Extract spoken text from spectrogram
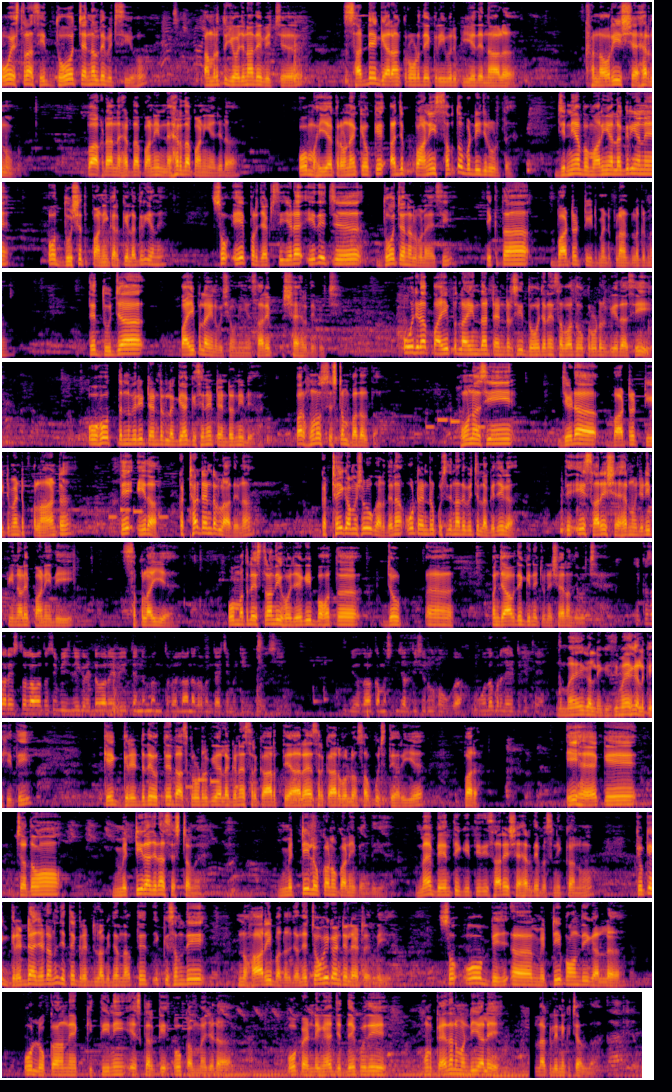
ਉਹ ਇਸ ਤਰ੍ਹਾਂ ਸੀ ਦੋ ਚੈਨਲ ਦੇ ਵਿੱਚ ਸੀ ਉਹ। ਅੰਮ੍ਰਿਤ ਯੋਜਨਾ ਦੇ ਵਿੱਚ 11.5 ਕਰੋੜ ਦੇ ਕਰੀਬ ਰੁਪਏ ਦੇ ਨਾਲ ਖਨੌਰੀ ਸ਼ਹਿਰ ਨੂੰ ਭਾਖੜਾ ਨਹਿਰ ਦਾ ਪਾਣੀ ਨਹਿਰ ਦਾ ਪਾਣੀ ਹੈ ਜਿਹੜਾ ਉਹ ਮੁਹੱਈਆ ਕਰਾਉਣਾ ਕਿਉਂਕਿ ਅੱਜ ਪਾਣੀ ਸਭ ਤੋਂ ਵੱਡੀ ਜ਼ਰੂਰਤ ਹੈ। ਜਿੰਨੀਆਂ ਬਿਮਾਰੀਆਂ ਲੱਗ ਰਹੀਆਂ ਨੇ, ਉਹ ਦੂਸ਼ਿਤ ਪਾਣੀ ਕਰਕੇ ਲੱਗ ਰਹੀਆਂ ਨੇ। ਸੋ ਇਹ ਪ੍ਰੋਜੈਕਟ ਸੀ ਜਿਹੜਾ ਇਹਦੇ 'ਚ ਦੋ ਚੈਨਲ ਬਣਾਏ ਸੀ। ਇੱਕ ਤਾਂ ਵਾਟਰ ਟ੍ਰੀਟਮੈਂਟ ਪਲਾਂਟ ਲੱਗਣਾ ਤੇ ਦੂਜਾ ਪਾਈਪਲਾਈਨ ਵਿਛਾਉਣੀ ਹੈ ਸਾਰੇ ਸ਼ਹਿਰ ਦੇ ਵਿੱਚ। ਉਹ ਜਿਹੜਾ ਪਾਈਪਲਾਈਨ ਦਾ ਟੈਂਡਰ ਸੀ, ਦੋ ਜਣੇ ਸਵਾ ਦੋ ਕਰੋੜ ਰੁਪਏ ਦਾ ਸੀ, ਉਹ ਤਿੰਨ ਵਾਰੀ ਟੈਂਡਰ ਲੱਗਿਆ, ਕਿਸੇ ਨੇ ਟੈਂਡਰ ਨਹੀਂ ਲਿਆ। ਪਰ ਹੁਣ ਉਹ ਸਿਸਟਮ ਬਦਲਤਾ। ਹੁਣ ਅਸੀਂ ਜਿਹੜਾ ਵਾਟਰ ਟ੍ਰੀਟਮੈਂਟ ਪਲਾਂਟ ਤੇ ਇਹਦਾ ਇਕੱਠਾ ਟੈਂਡਰ ਲਾ ਦੇਣਾ, ਇਕੱਠਾ ਹੀ ਕੰਮ ਸ਼ੁਰੂ ਕਰ ਦੇਣਾ, ਉਹ ਟੈਂਡਰ ਕੁਝ ਦਿਨਾਂ ਦੇ ਵਿੱਚ ਲੱਗ ਜਾਏਗਾ। ਤੇ ਇਹ ਸਾਰੇ ਸ਼ਹਿਰ ਨੂੰ ਜਿਹੜੀ ਪੀਣ ਵਾਲੇ ਪਾਣੀ ਦੀ ਸਪਲਾਈ ਹੈ, ਉਹ ਮਤਲਬ ਇਸ ਤਰ੍ਹਾਂ ਦੀ ਹੋ ਜਾਏਗੀ, ਬਹੁਤ ਜੋ ਪੰਜਾਬ ਦੇ ਗਿਨੇ ਚੁਣੇ ਸ਼ਹਿਰਾਂ ਦੇ ਵਿੱਚ ਹੈ। ਇੱਕ ਸਰ, ਇਸ ਤੋਂ ਇਲਾਵਾ ਤੁਸੀਂ ਬਿਜਲੀ ਗ੍ਰਿਡ ਬਾਰੇ ਵੀ ਤਿੰਨ ਮੰਥ ਪਹਿਲਾਂ ਨਗਰ ਪੰਚਾਇਤ 'ਚ ਮੀਟਿੰਗ ਹੋਈ ਸੀ। ਵੀ ਉਹਦਾ ਕੰਮ ਸ਼- ਜਲਦੀ ਸ਼ੁਰੂ ਹੋਊਗਾ। ਉਹਦਾ ਪ੍ਰੋਜੈਕਟ ਕਿੱਥੇ ਹੈ? ਮੈਂ ਇਹ ਗੱਲ ਨਹੀਂ ਕੀਤੀ ਮੈਂ ਇਹ ਗੱਲ ਕਹੀ ਤੀ ਕਿ ਗ੍ਰਿਡ ਦੇ ਉੱਤੇ 10 ਕਰੋੜ ਰੁਪਇਆ ਲੱਗਣਾ, ਸਰਕਾਰ ਤਿਆਰ ਹੈ, ਸਰਕਾਰ ਵੱਲੋਂ ਸਭ ਕੁਝ ਤਿਆਰੀ ਹੈ, ਪਰ ਇਹ ਹੈ ਕਿ ਜਦੋਂ ਮਿੱਟੀ ਦਾ ਜਿਹੜਾ ਸਿਸਟਮ ਹੈ, ਮਿੱਟੀ ਲੋਕਾਂ ਨੂੰ ਪਾਣੀ ਪੈਂਦੀ ਹੈ। ਮੈਂ ਬੇਨਤੀ ਕੀਤੀ ਸੀ ਸਾਰੇ ਸ਼ਹਿਰ ਦੇ ਵਸਨੀਕਾਂ ਨੂੰ, ਕਿਉਂਕਿ ਗ੍ਰਿਡ ਹੈ ਜਿਹੜਾ ਨਾ, ਜਿੱਥੇ ਗ੍ਰਿਡ ਲੱਗ ਜਾਂਦਾ, ਉੱਥੇ ਇੱਕ ਕਿਸਮ ਦੀ ਨੁਹਾਰ ਹੀ ਬਦਲ ਜਾਂਦੀ ਹੈ 24 ਘੰਟੇ ਲਾਈਟ ਰਹਿੰਦੀ ਹੈ। ਸੋ ਉਹ ਬਿਜ- ਮਿੱਟੀ ਪਾਉਣ ਦੀ ਗੱਲ ਉਹ ਲੋਕਾਂ ਨੇ ਕੀਤੀ ਨਹੀਂ, ਇਸ ਕਰਕੇ ਉਹ ਕੰਮ ਹੈ ਜਿਹੜਾ, ਉਹ ਪੈਂਡਿੰਗ ਹੈ। ਜਿੱਦੇ ਕੋਈ ਦੇ ਹੁਣ ਕਹਿ ਦੇਣ ਮੰਡੀ ਵਾਲੇ, ਲਾ ਕਲੀਨਿਕ ਚੱਲਦਾ।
